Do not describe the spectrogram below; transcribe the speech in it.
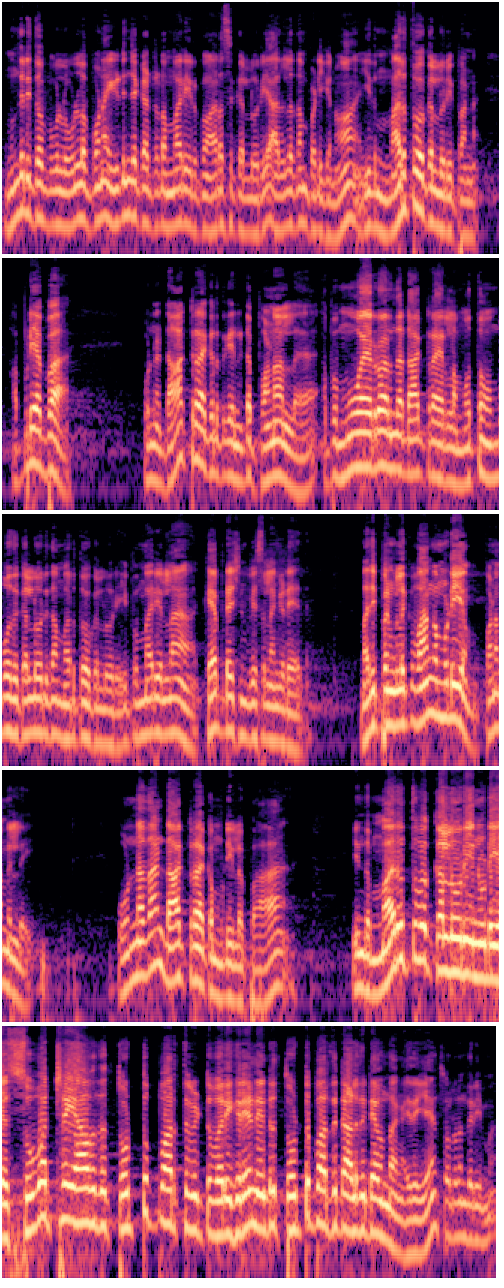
முந்திரி தோப்புக்குள்ள உள்ள போனா இடிஞ்ச கட்டடம் மாதிரி இருக்கும் அரசு கல்லூரி அதுல தான் படிக்கணும். இது மருத்துவக் கல்லூரி பண்ண. அப்படியாப்பா உன்னை டாக்டர் ஆக்கிறதுக்கு என்கிட்ட பணம் இல்லை. அப்போ மூவாயிரம் ரூபா இருந்தால் டாக்டர் ஆயிடலாம் மொத்தம் ஒம்பது கல்லூரி தான் மருத்துவக் கல்லூரி. இப்போ மாதிரி எல்லாம் கேபிடேஷன் ஃபீஸ் எல்லாம் கிடையாது. மதிப்பெண்களுக்கு வாங்க முடியும். பணம் இல்லை. உன்னதான் டாக்டர் ஆக்க முடியலப்பா. இந்த மருத்துவக் கல்லூரியினுடைய சுவற்றையாவது தொட்டு பார்த்து விட்டு வருகிறேன் என்று தொட்டு பார்த்துட்டு அழுதுட்டே வந்தாங்க. இதை ஏன் சொல்றேன் தெரியுமா?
